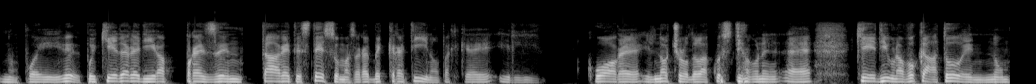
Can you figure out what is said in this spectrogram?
non puoi, eh, puoi chiedere di rappresentare te stesso, ma sarebbe cretino perché il cuore, il nocciolo della questione è chiedi un avvocato e non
